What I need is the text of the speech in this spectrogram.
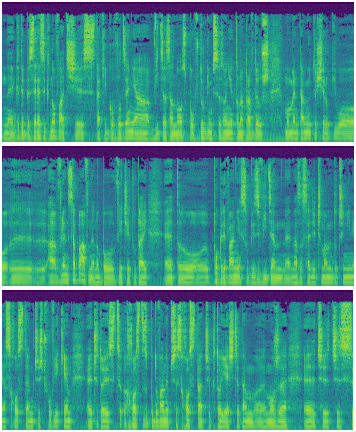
e, gdyby zrezygnować z takiego wodzenia widza za nos, bo w drugim sezonie to naprawdę już momentami to się robiło e, a wręcz zabawne, no bo wiecie, tutaj e, to pogrywanie sobie z widzem na zasadzie, czy mamy do czynienia z hostem, czy z człowiekiem, czy to jest host zbudowany przez hosta, czy kto jeszcze tam może, czy, czy z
